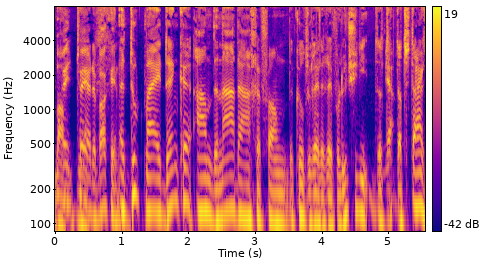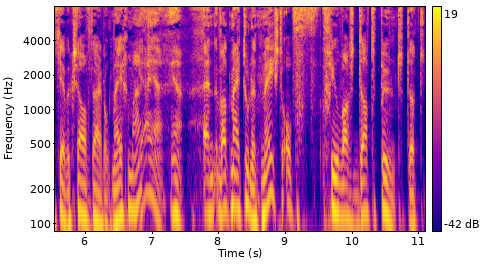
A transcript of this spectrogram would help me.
twee, twee jaar de bak in. Het doet mij denken aan de nadagen van de culturele revolutie. Die, dat, dat staartje heb ik zelf daar nog meegemaakt. Ja, ja, ja. En wat mij toen het meest opviel was dat punt. Dat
